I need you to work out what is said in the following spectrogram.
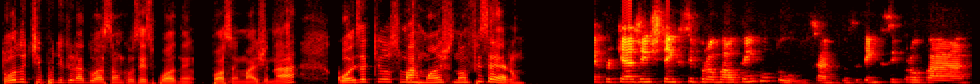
todo tipo de graduação que vocês podem, possam imaginar, coisa que os marmanjos não fizeram. É porque a gente tem que se provar o tempo todo, sabe? Você tem que se provar,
